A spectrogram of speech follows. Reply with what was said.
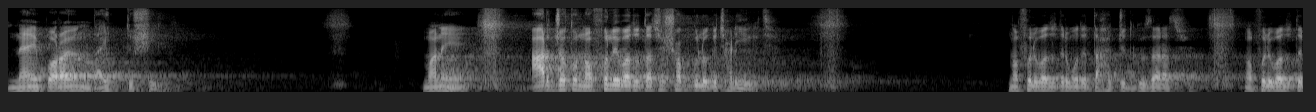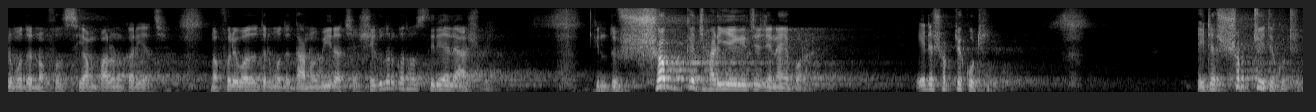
ন্যায়পরায়ণ, দায়িত্বশীল। মানে আর যত নফল ইবাদত আছে সবগুলোকে ছাড়িয়ে গেছে। নফল ইবাদতের মধ্যে তাহাজুদ গুজার আছে, নফল ইবাদতের মধ্যে নফল সিয়াম পালনকারী আছে, নফল ইবাদতের মধ্যে দানবীর আছে, সেগুলোর কথা সিরিয়ালে আসবে। কিন্তু সবকে ছাড়িয়ে গেছে যে ন্যায় পড়া এটা সবচেয়ে কঠিন। এটা সবচেয়ে কঠিন।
